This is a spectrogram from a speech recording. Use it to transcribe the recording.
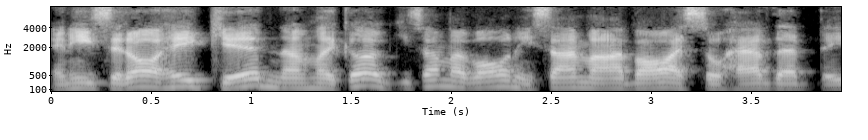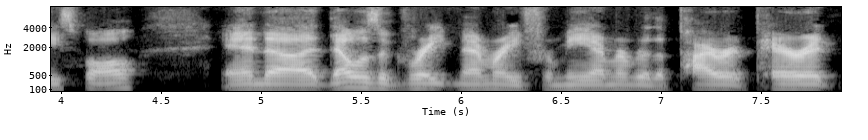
And he said, "Oh, hey kid," and I'm like, "Oh, you signed my ball," and he signed my ball. I still have that baseball, and uh, that was a great memory for me. I remember the pirate parrot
